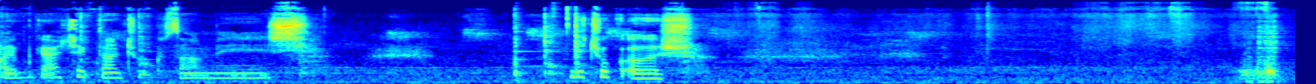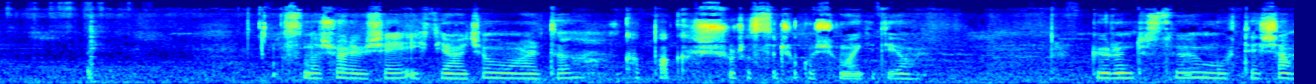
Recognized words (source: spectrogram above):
Ay bu gerçekten çok güzelmiş. Ve çok ağır. Aslında şöyle bir şeye ihtiyacım vardı. Kapak şurası çok hoşuma gidiyor. Görüntüsü muhteşem.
